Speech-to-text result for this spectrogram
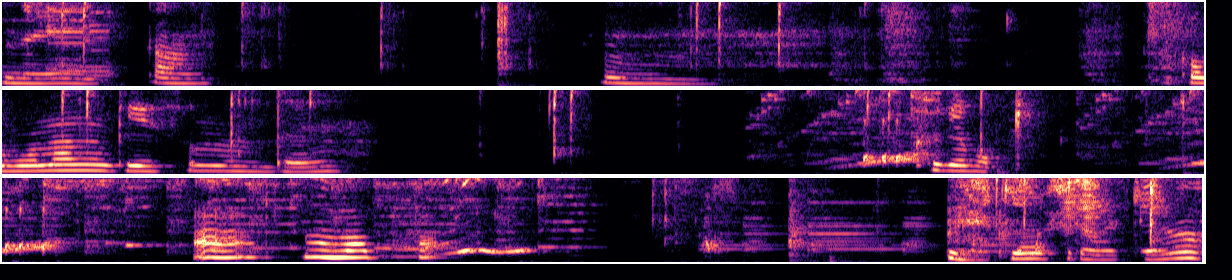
네, 일단, 음, 제가 원하는 게 있었는데, 크게 볼게. 아, 너무 아파. 네, 게임 시작할게요.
